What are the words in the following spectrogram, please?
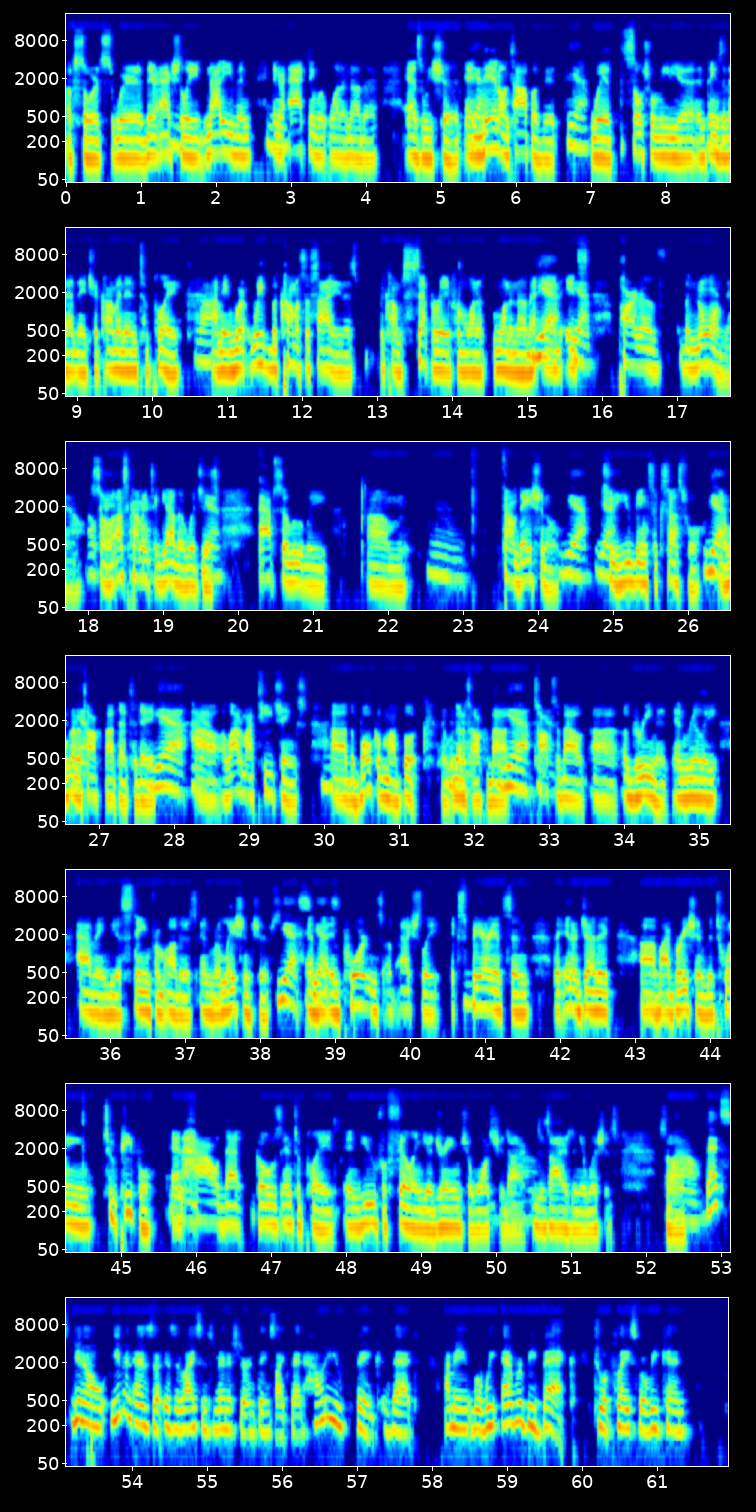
of sorts where they're actually not even Mm. interacting with one another as we should. And Yeah. then on top of it, yeah, with social media and things of that nature coming into play, wow. I mean, we're, we've become a society that's become separated from one one another, Yeah, and it's part of the norm now. so us coming okay. together, which is absolutely um, Mm. Foundational yeah, yeah, to you being successful. Yeah, and we're going to yeah. talk about that today. yeah, How a lot of my teachings, yeah. uh, the bulk of my book that we're going to talk about, yeah, talks about uh, agreement and really having the esteem from others and Mhm. relationships yes, and yes. the importance of actually experiencing the energetic uh, vibration between two people and Mhm. how that goes into play in you fulfilling your dreams, your wants, your di- Wow. desires, and your wishes. So, Wow. That's, you know, even as a, as a licensed minister and things like that, how do you think that, I mean, will we ever be back to a place where we can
